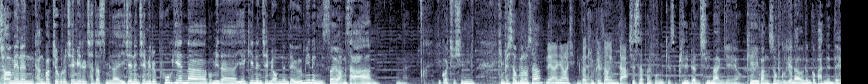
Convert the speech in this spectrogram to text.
처음에는 강박적으로 재미를 찾았습니다. 이제는 재미를 포기했나 봅니다. 얘기는 재미없는데 의미는 있어요, 항상. 네. 이과 출신 김필성 변호사. 네, 안녕하십니까. 네. 김필성입니다. 7480님께서 필변 실망이에요. K방송국에 나오는 거 봤는데요.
